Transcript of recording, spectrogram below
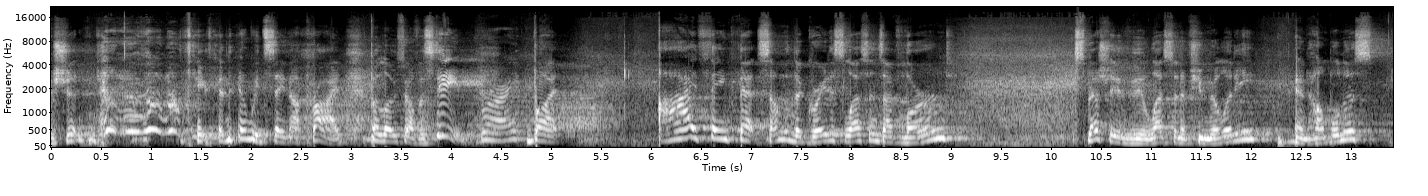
shouldn't. I then we'd say not pride, but low self-esteem. Right. But I think that some of the greatest lessons I've learned especially the lesson of humility and humbleness.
